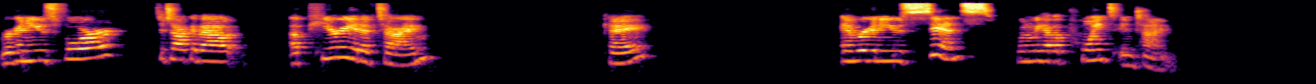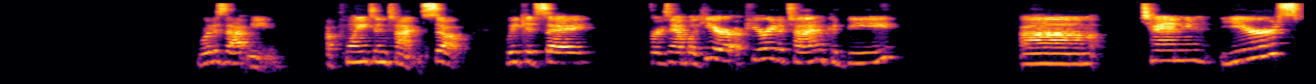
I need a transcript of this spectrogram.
We're going to use for to talk about a period of time. Okay. And we're going to use since when we have a point in time. What does that mean? A point in time. So we could say, for example, here, a period of time could be um, 10 years,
